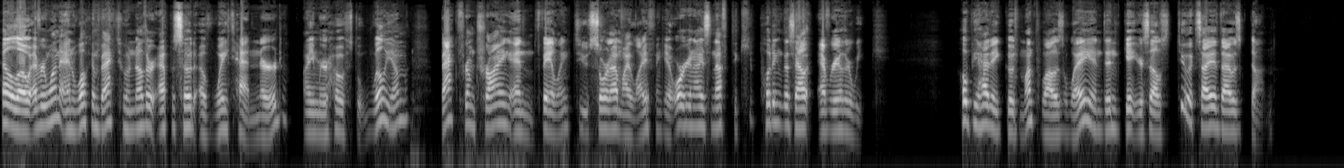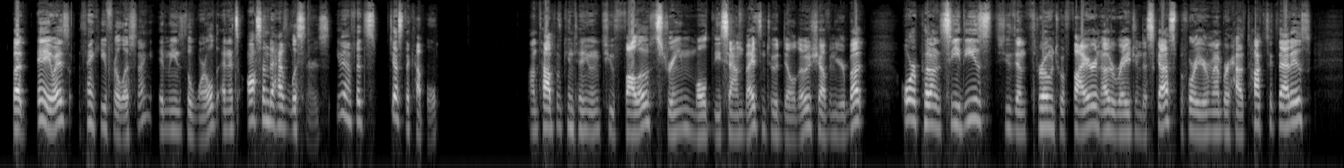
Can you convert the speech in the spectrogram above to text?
Hello, everyone, and welcome back to another episode of Waytat Nerd. I am your host, William, back from trying and failing to sort out my life and get organized enough to keep putting this out every other week. Hope you had a good month while I was away and didn't get yourselves too excited that I was done. But, anyways, thank you for listening. It means the world, and it's awesome to have listeners, even if it's just a couple. On top of continuing to follow, stream, mold these sound bites into a dildo, shove in your butt, or put on CDs to then throw into a fire in utter rage and disgust before you remember how toxic that is.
